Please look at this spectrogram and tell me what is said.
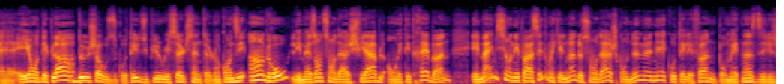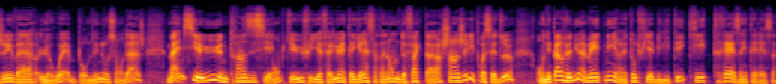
Euh, et on déplore deux choses du côté du Pew Research Center. Donc on dit, en gros, les maisons de sondage fiables ont été très bonnes, et même si on est passé tranquillement de sondages qu'on ne menait qu'au téléphone pour maintenant se diriger vers le web pour mener nos sondages, même s'il y a eu une transition, puis qu'il a, eu, il a fallu intégrer un certain nombre de facteurs, changer les procédures, on est parvenu à maintenir un taux de fiabilité qui est très intéressant.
